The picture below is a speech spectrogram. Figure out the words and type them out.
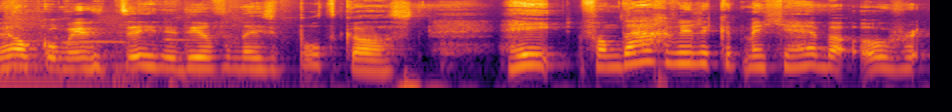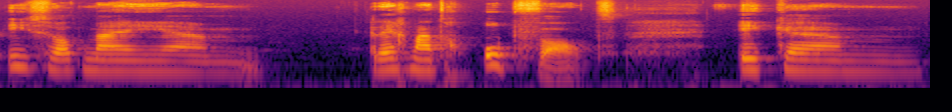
Welkom in het tweede deel van deze podcast. Hey, vandaag wil ik het met je hebben over iets wat mij um, regelmatig opvalt. Ik um,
